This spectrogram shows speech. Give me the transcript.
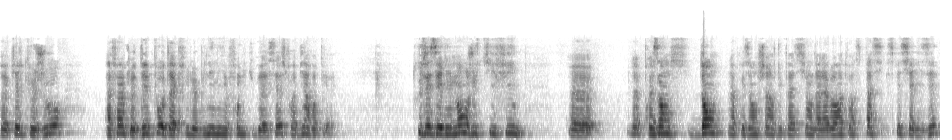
euh, quelques jours afin que le dépôt cryoglobulinémie au fond du tube ASS soit bien repéré. Tous ces éléments justifient euh, la présence dans la prise en charge du patient d'un laboratoire spécialisé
